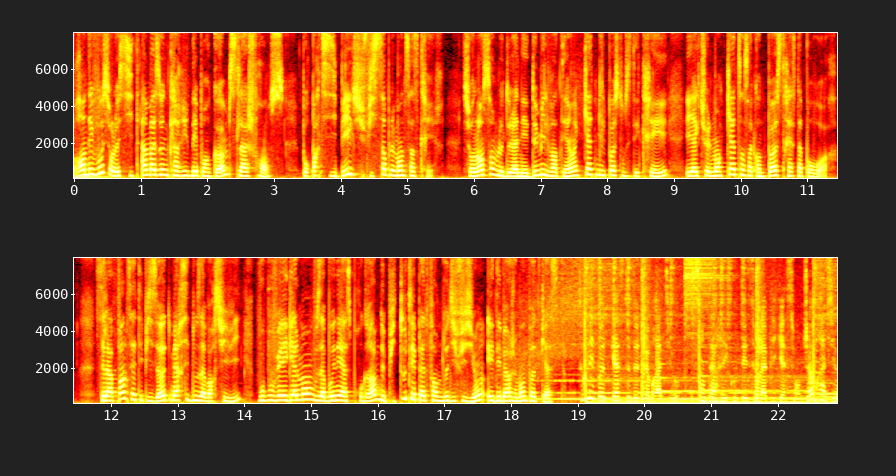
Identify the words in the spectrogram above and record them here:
Rendez-vous sur le site amazoncareerday.com slash France. Pour participer, il suffit simplement de s'inscrire. Sur l'ensemble de l'année 2021, 4000 postes ont été créés et actuellement 450 postes restent à pourvoir. C'est la fin de cet épisode, merci de nous avoir suivis. Vous pouvez également vous abonner à ce programme depuis toutes les plateformes de diffusion et d'hébergement de podcasts. Tous les podcasts de Job Radio sont à réécouter sur l'application Job Radio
